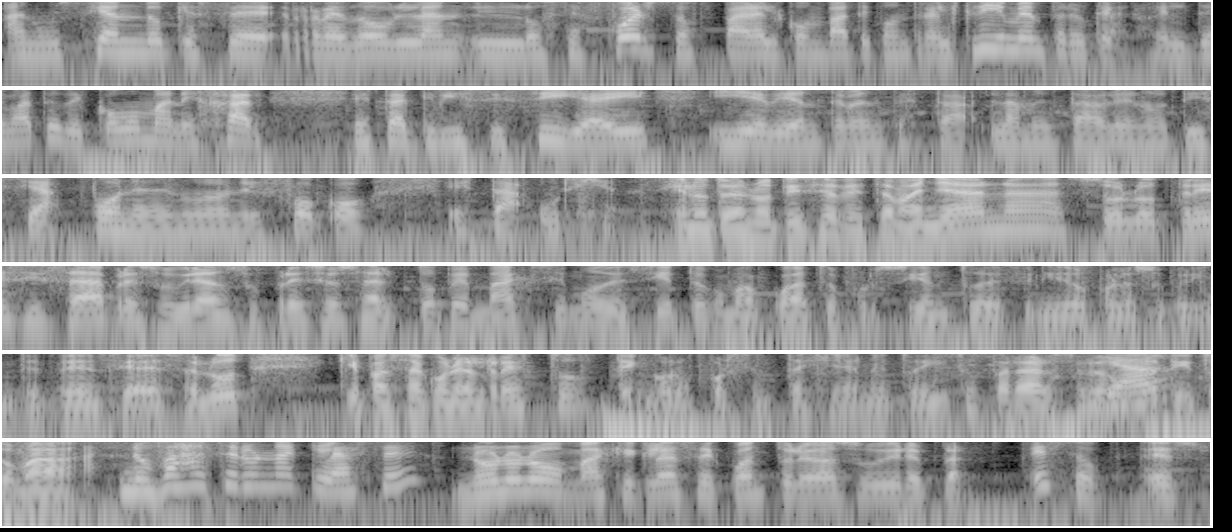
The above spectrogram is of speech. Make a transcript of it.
anunciando que se redoblan los esfuerzos para el combate contra el crimen, pero claro, el debate de cómo manejar esta crisis sigue ahí y evidentemente esta lamentable noticia pone de nuevo en el foco esta urgencia. En otras noticias de esta mañana, solo tres ISAPRES subirán sus precios al tope máximo del 7,4% definido por la Superintendencia de Salud. ¿Qué pasa con el resto? Tengo los porcentajes anotaditos para dárselo un ratito más. ¿Nos vas a hacer una clase? No, no, no, más que clase, ¿cuánto le va a subir el plan? Eso. Eso.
